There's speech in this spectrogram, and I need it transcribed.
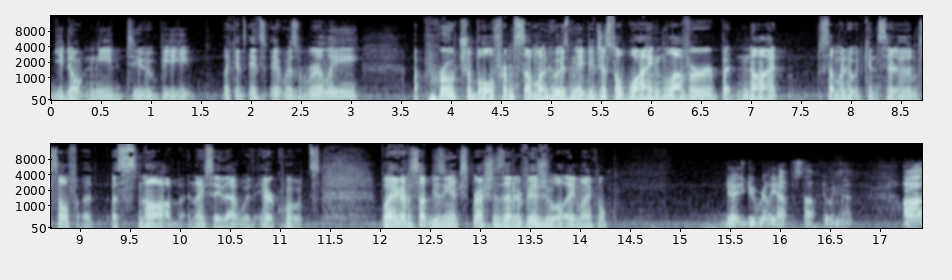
you don't need to be like it's it's it was really approachable from someone who is maybe just a wine lover, but not someone who would consider themselves a, a snob, and I say that with air quotes. Boy, I got to stop using expressions that are visual, eh, Michael? Yeah, you do really have to stop doing that. Uh,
